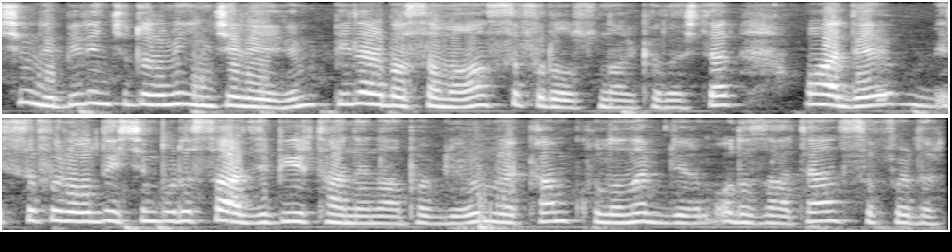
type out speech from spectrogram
Şimdi birinci durumu inceleyelim. Birler basamağı 0 olsun arkadaşlar. O halde 0 olduğu için burada sadece bir tane ne yapabiliyorum? Rakam kullanabilirim. O da zaten 0'dır.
